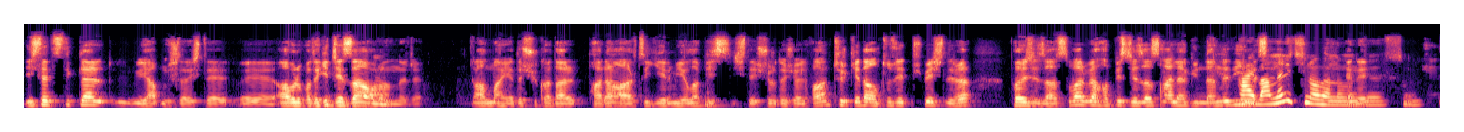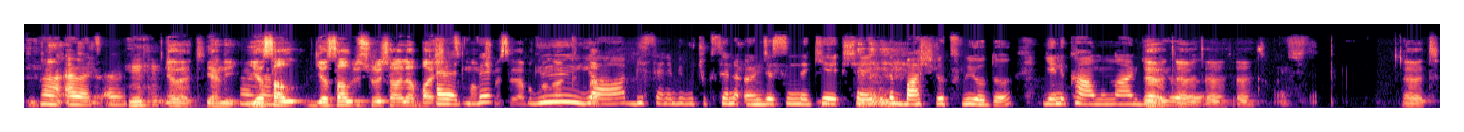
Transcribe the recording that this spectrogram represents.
İstatistikler yapmışlar işte e, Avrupa'daki ceza Hı. Almanya'da şu kadar para artı 20 yıl hapis işte şurada şöyle falan. Türkiye'de 675 lira para cezası var ve hapis cezası hala gündemde değil mesela. Hayvanlar için olanı mı Yani diyorsun? Ha evet evet. Evet yani Hı hı. yasal yasal bir süreç hala Evet başlatılmamış ve mesela bu konu hakkında. güya bir sene bir buçuk sene öncesindeki şeyde de başlatılıyordu. Yeni kanunlar Evet evet geliyordu. evet evet. İşte, Evet.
